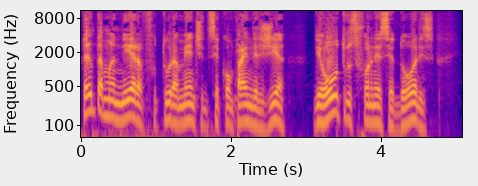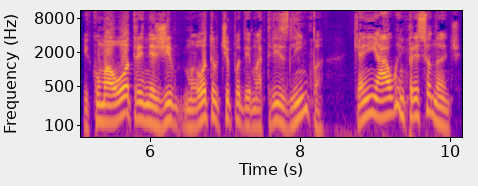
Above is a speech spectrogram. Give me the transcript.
tanta maneira futuramente de você comprar energia de outros fornecedores e com uma outra energia, um outro tipo de matriz limpa, que é algo impressionante.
